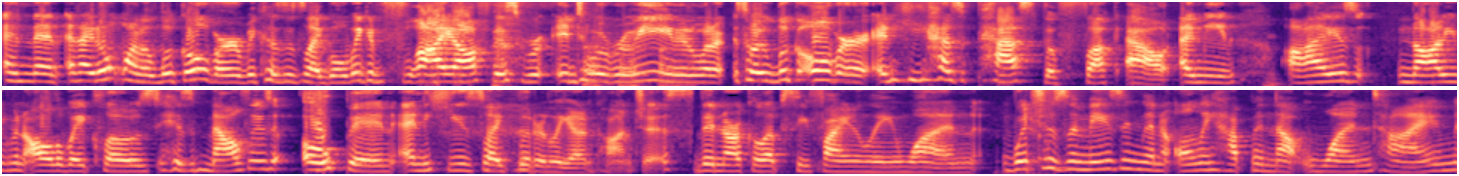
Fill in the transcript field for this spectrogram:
And then, and I don't want to look over because it's like, well, we could fly off this ru- into a ruin and whatever. So I look over, and he has passed the fuck out. I mean, eyes not even all the way closed. His mouth is open, and he's like literally unconscious. The narcolepsy finally won, which is amazing that it only happened that one time,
